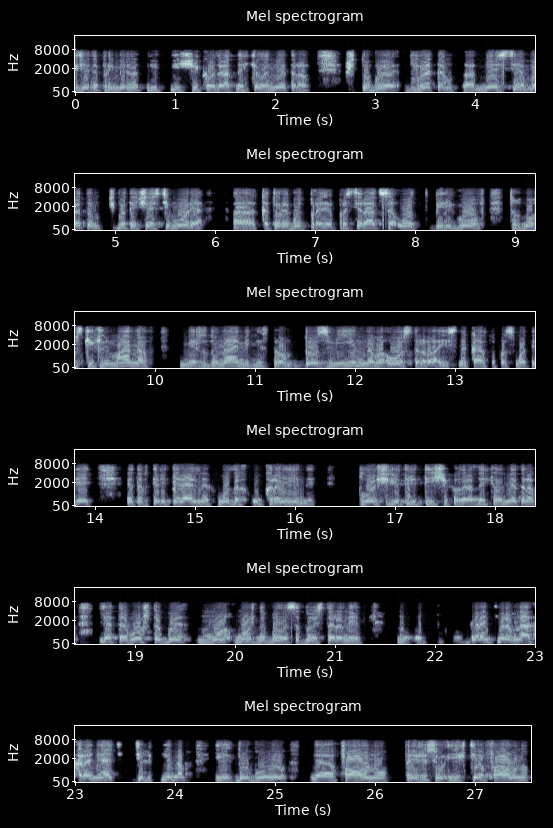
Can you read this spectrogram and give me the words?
где-то примерно 3000 квадратных километров, чтобы в этом месте, в, этом, в этой части моря, которая будет простираться от берегов Тузловских лиманов между Дунаем и Днестром до Змеиного острова, если на карту посмотреть, это в территориальных водах Украины площадью 3000 квадратных километров для того, чтобы можно было, с одной стороны, ну, гарантированно охранять дельфинов и другую э, фауну, прежде всего их теофауну,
